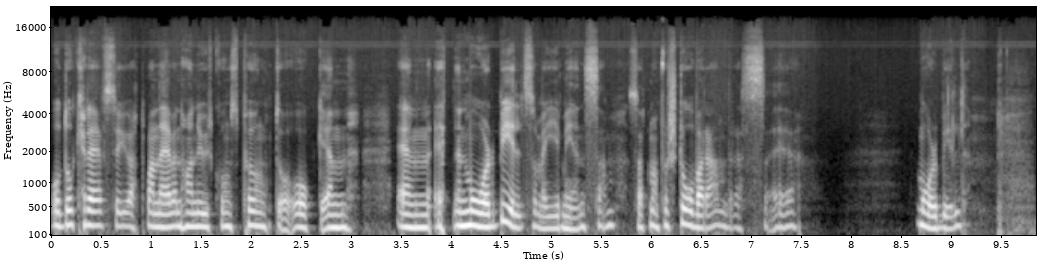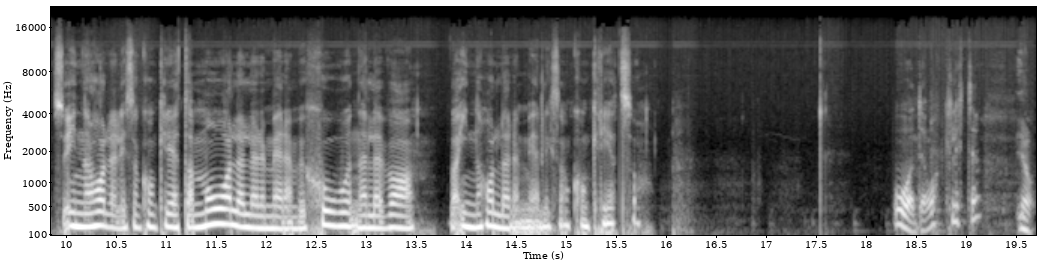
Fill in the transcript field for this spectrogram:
och då krävs det ju att man även har en utgångspunkt och en en, ett, en målbild som är gemensam så att man förstår varandras eh, målbild. Så innehåller liksom konkreta mål eller är det mer en vision eller vad, vad innehåller den mer liksom konkret så? Både och lite. Ja,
